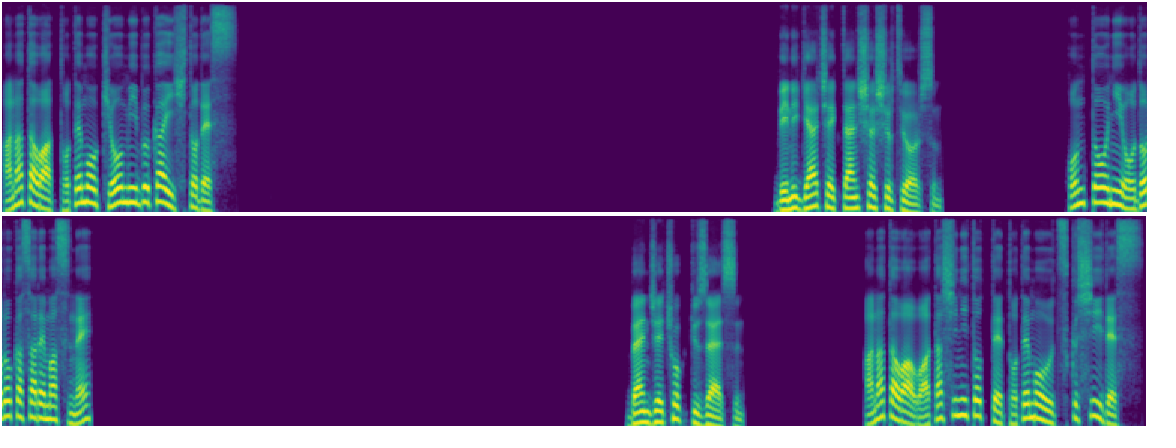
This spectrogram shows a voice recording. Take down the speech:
あなたはとても興味深い人です。 Beni gerçekten şaşırtıyorsun. 本当に驚かされますね。 Bence çok güzelsin. あなたは私にとってとても美しいです。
